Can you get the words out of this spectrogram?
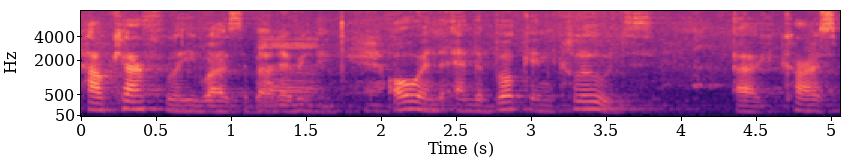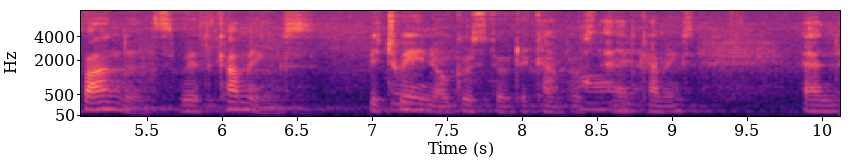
how careful he was about Ah, everything. yeah. Oh, and, and the book includes uh, correspondence with Cummings between Augusto de Campos. Oh, and yeah. Cummings, and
